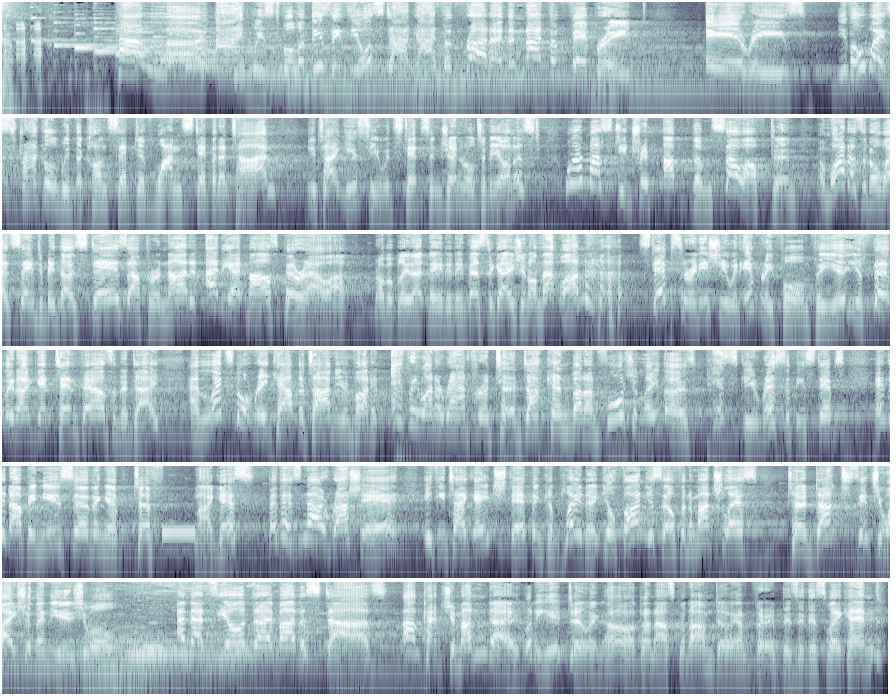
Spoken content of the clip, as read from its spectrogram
Hello, I'm Wistful, and this is your star guide for Friday, the 9th of February. Aries. You've always struggled with the concept of one step at a time. You take issue with steps in general, to be honest. Why must you trip up them so often? And why does it always seem to be those stairs after a night at 88 miles per hour? Probably don't need an investigation on that one. Steps are an issue in every form for you. You certainly don't get 10,000 a day. And let's not recount the time you invited everyone around for a turducken, but unfortunately, those pesky recipe steps ended up in you serving a turf. I guess. But there's no rush here. If you take each step and complete it, you'll find yourself in a much less turducked situation than usual. And that's your day by the stars. I'll catch you Monday. What are you doing? Oh, don't ask what I'm doing. I'm very busy this weekend.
